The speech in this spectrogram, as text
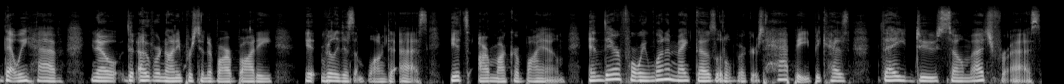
that we have, you know, that over 90% of our body, it really doesn't belong to us. It's our microbiome. And therefore, we want to make those little boogers happy because they do so much for us.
